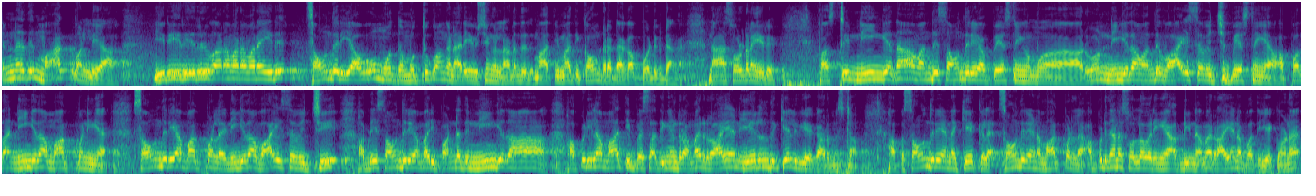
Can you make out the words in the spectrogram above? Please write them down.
என்னது மார்க் பண்ணலையா? இரு இரு இரு வர வர வர இரு. சௌந்தர்யாவும் முத்து முத்துக்கும் அங்கே நிறைய விஷயங்கள் நடந்தது. மாற்றி மாற்றி கவுண்டர் அட்டாக்காக போட்டுக்கிட்டாங்க. நான் சொல்கிறேன் இரு. ஃபஸ்ட்டு நீங்கள் தான் வந்து சௌந்தர்யா பேசுனீங்க அருண். நீங்கள் தான் வந்து வாய்ஸை வச்சு பேசுனீங்க. அப்போ தான் நீங்கள் தான் மார்க் பண்ணீங்க. சௌந்தர்யா மார்க் பண்ணல. நீங்கள் தான் வாய்ஸை வச்சு அப்படியே சௌந்தர்யா மாதிரி பண்ணது நீங்கள் தான். அப்படிலாம் மாற்றி பேசாதீங்கன்ற மாதிரி ராயன் எழுந்து கேள்வி கேட்க ஆரம்பிச்சிட்டான். அப்போ சௌந்தர்யா என்ன கேட்கல சௌந்தர்யா என்ன மார்க் பண்ணல அப்படி தானே சொல்ல வரீங்க அப்படின்ற மாதிரி ராயனை பார்த்து கேட்கணும்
